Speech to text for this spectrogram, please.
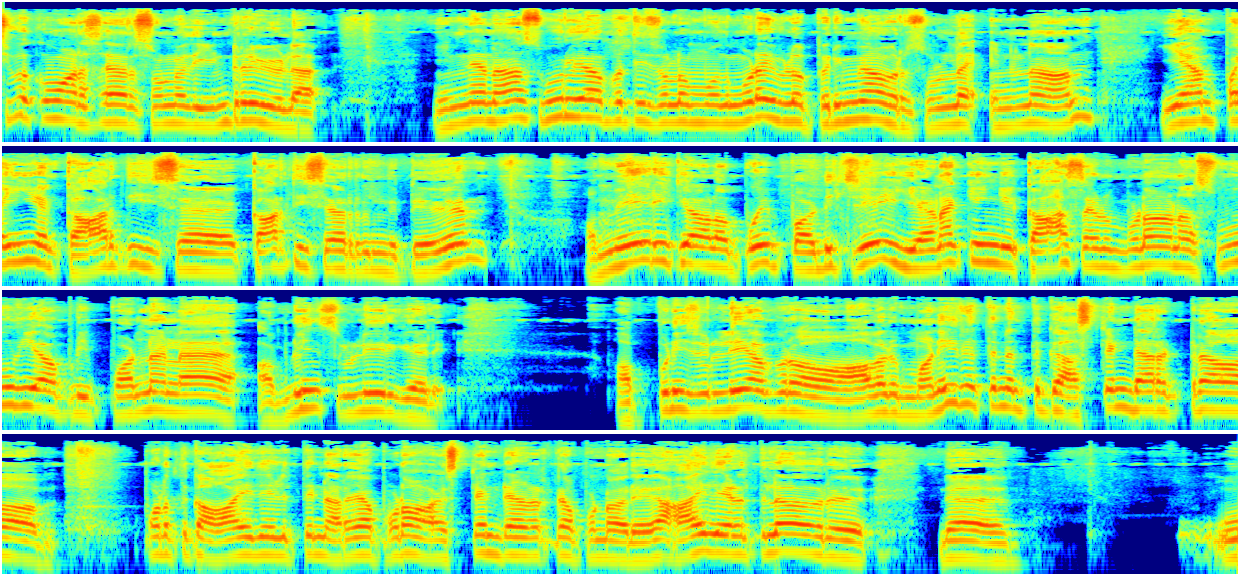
சிவகுமார் சார் சொன்னது இன்டர்வியூவில் என்னன்னா சூர்யா பற்றி சொல்லும் போதும் கூட இவ்வளோ பெருமையாக அவர் சொல்ல. என்னன்னா என் பையன் கார்த்தி சார் கார்த்தி சார் இருந்துட்டு அமெரிக்காவில் போய் படித்து எனக்கு இங்கே காசு அனுப்புனா ஆனால் சூர்யா அப்படி பண்ணலை அப்படின்னு சொல்லியிருக்காரு. அப்படி சொல்லி அப்புறம் அவர் மணிரத்னத்துக்கு அசிஸ்டன்ட் டேரக்டராக படத்துக்கு ஆயுத எழுத்து நிறையா படம் அசிஸ்டன்ட் டேரக்டராக பண்ணார். ஆயுத எழுத்துல அவர் இந்த ஓ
